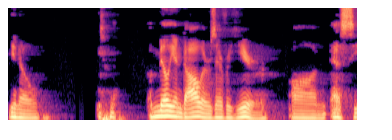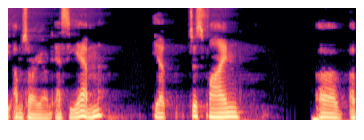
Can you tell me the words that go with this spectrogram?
you know, a million dollars every year on SC, I'm sorry, on SEM, Yep. just find a, a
